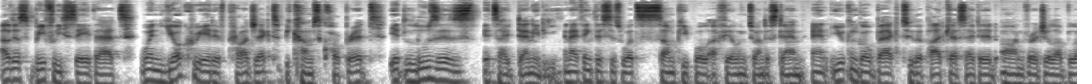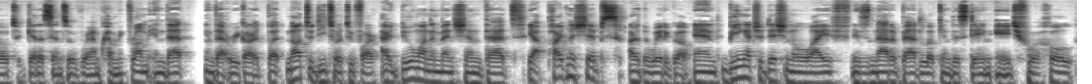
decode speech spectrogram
I'll just briefly say that when your creative project becomes corporate, it loses its identity. And I think this is what some people are failing to understand. And you can go back to the podcast I did on Virgil Abloh to get a sense of where I'm coming from in that in that regard. But not to detour too far, I do want to mention that yeah, partnerships are the way to go. And being a traditional wife is not a bad look in this day and age for a whole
